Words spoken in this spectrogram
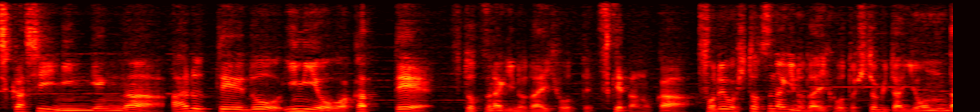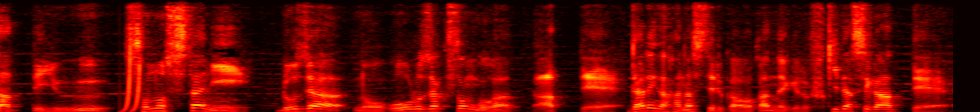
近しい人間がある程度意味を分かって、一つなぎの代表ってつけたのか、それを一つなぎの代表と人々は呼んだっていう、その下に、ロジャーのオーロジャクソン語があって、誰が話してるかわかんないけど、吹き出しがあって、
